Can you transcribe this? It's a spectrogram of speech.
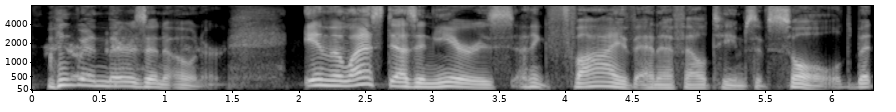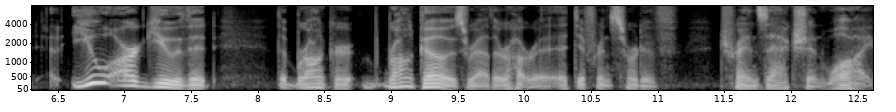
sure. when there's an owner. In the last dozen years, I think five NFL teams have sold, but you argue that the Bronco, Broncos rather are a different sort of transaction. Why?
